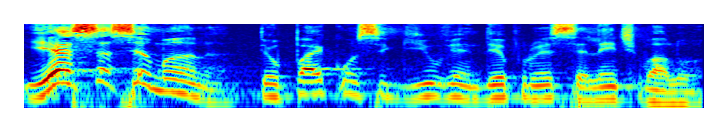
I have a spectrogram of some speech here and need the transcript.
E essa semana, teu pai conseguiu vender por um excelente valor.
